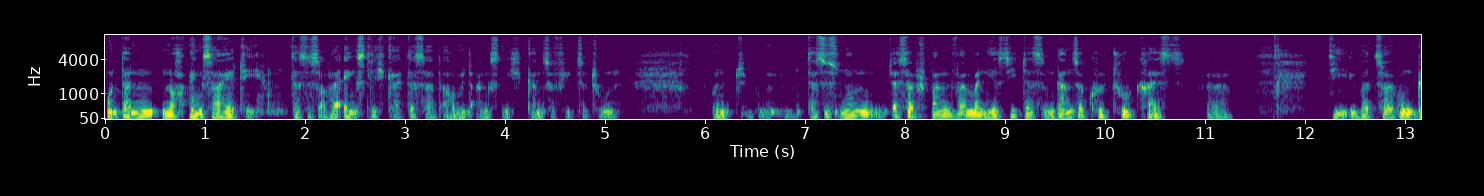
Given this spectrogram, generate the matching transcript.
Und dann noch Anxiety. Das ist aber Ängstlichkeit. Das hat auch mit Angst nicht ganz so viel zu tun. Und das ist nun deshalb spannend, weil man hier sieht, dass ein ganzer Kulturkreis äh, die Überzeugung,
